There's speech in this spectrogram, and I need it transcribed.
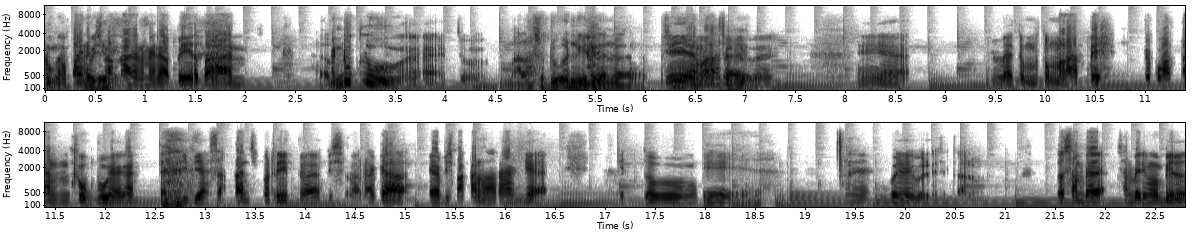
lu ngapain habis Iya. makan main HP rebahan gendut lu itu Malah suduan gitu kan. Iya maksud olahraga. gue. Iya. Lah itu itu melatih kekuatan tubuh ya kan. Dibiasakan seperti itu habis olahraga ya habis makan olahraga. Itu Iya. eh, boleh boleh cerita lu. Terus sampai sampai di mobil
